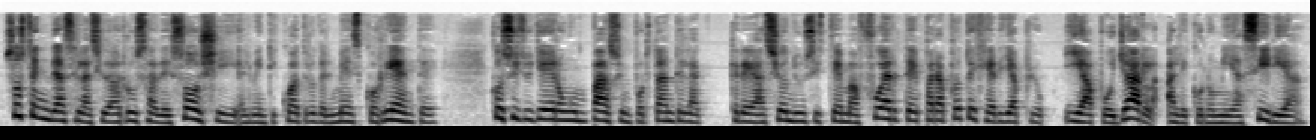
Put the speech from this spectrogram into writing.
sostenidas en la ciudad rusa de Sochi el 24 del mes corriente, constituyeron un paso importante en la creación de un sistema fuerte para proteger y, y apoyar a la economía siria.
